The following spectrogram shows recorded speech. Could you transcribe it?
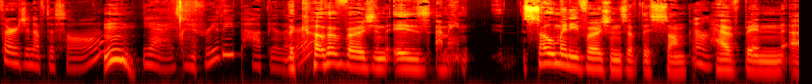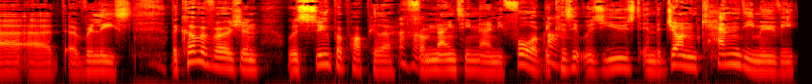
version of the song, yeah, it's really popular. Mm. The cover version is I mean so many versions of this song have been uh, uh, uh, released. The cover version was super popular from 1994 because it was used in the John Candy movie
